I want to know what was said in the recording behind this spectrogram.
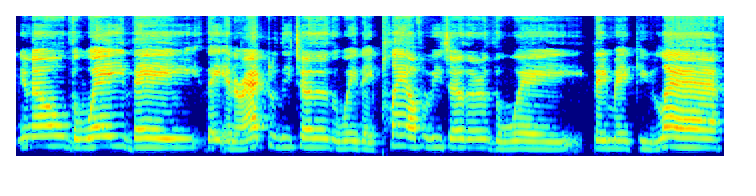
You know the way they they interact with each other, the way they play off of each other, the way they make you laugh.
